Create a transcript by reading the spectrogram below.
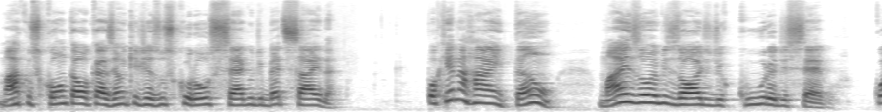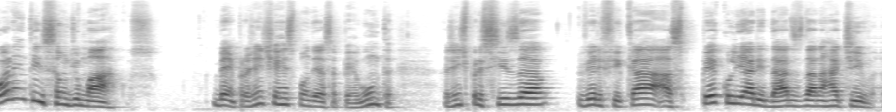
Marcos conta a ocasião em que Jesus curou o cego de Betsaida. Por que narrar então mais um episódio de cura de cego? Qual era a intenção de Marcos? Bem, para a gente responder essa pergunta, a gente precisa verificar as peculiaridades da narrativa.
